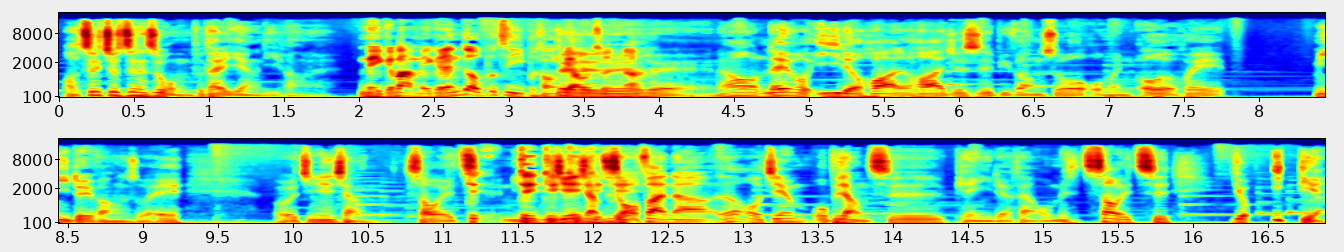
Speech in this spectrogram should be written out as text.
哦，这就真的是我们不太一样的地方了。每个吧，每个人都有不自己不同标准啊。对对对，对，对，然后 Level 一的话的话，就是比方说我们偶尔会密对方说，哎。我今天想稍微吃，你你今天想吃什么饭呢？然后我今天我不想吃便宜的饭，我们稍微吃有一点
